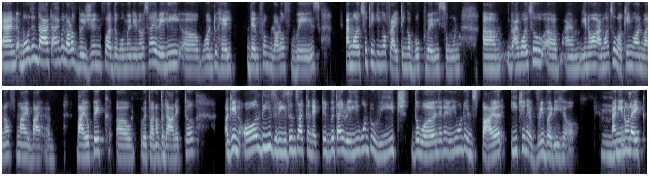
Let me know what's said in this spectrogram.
And more than that i have a lot of vision for the women you know so i really uh, want to help them from a lot of ways. I'm also thinking of writing a book very soon. Um, i've also uh, i'm you know i'm also working on one of my bi- uh, biopic uh, with one of the director again all these reasons are connected with i really want to reach the world and i really want to inspire each and everybody here mm. and you know like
